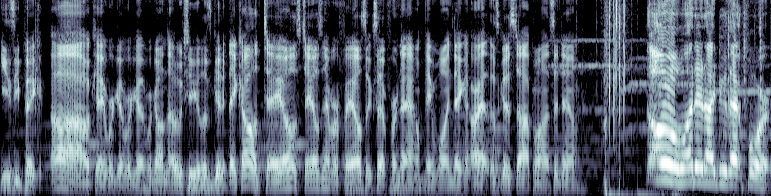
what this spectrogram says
Easy pick. Oh, okay, we're good, we're good. We're going to OT. Let's get it. They call it Tails. Tails never fails except for now. They won. Dang it. All right, let's get a stop. Come on, sit down. Oh, what did I do that for?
